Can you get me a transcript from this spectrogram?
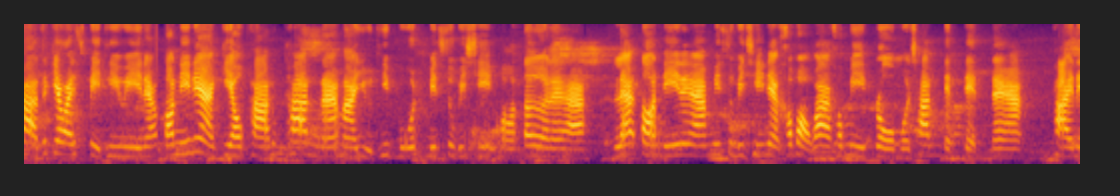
ค่ะเจ๊เกียวไอสปีดทีวีนะตอนนี้เนี่ยเกียวพาทุกท่านนะมาอยู่ที่บูธมิตซูบิชิมอเตอร์นะคะและตอนนี้นะมิตซูบิชิเนี่ยเขาบอกว่าเขามีโปรโมชั่นเด็ดๆนะคะภายใน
